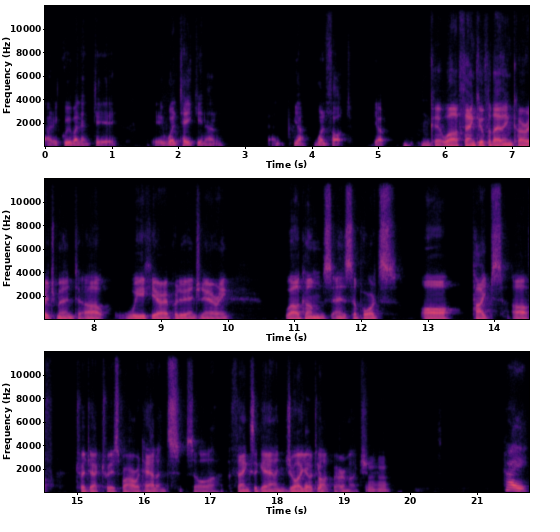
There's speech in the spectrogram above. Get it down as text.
are equivalent, uh, uh, well taken and, and yeah, well thought. Yeah. Okay, well, thank you for that encouragement. Uh, we here at Purdue Engineering welcomes and supports all types of trajectories for our talents. So uh, thanks again. Enjoy your you. talk very much. Mhm. Hi,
